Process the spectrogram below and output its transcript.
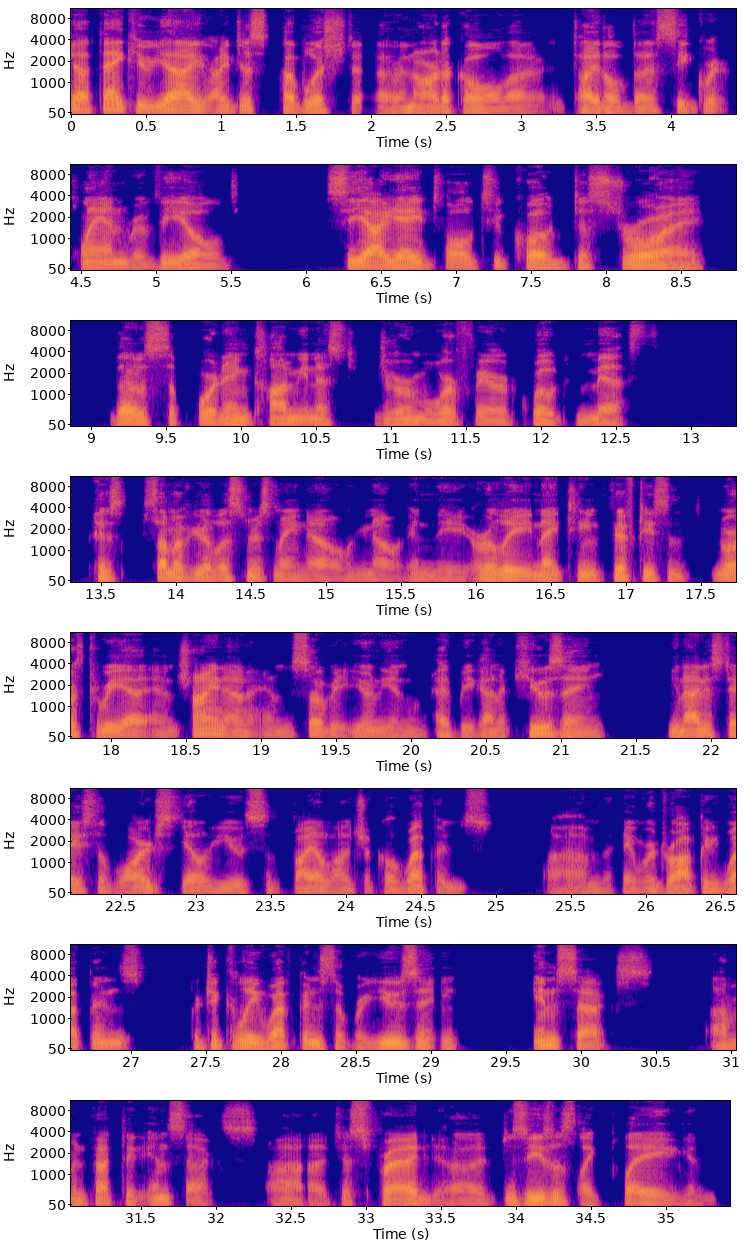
Yeah, thank you. Yeah, I, I just published uh, an article uh, titled "The Secret Plan Revealed: CIA Told to quote destroy those supporting communist germ warfare quote myth." as some of your listeners may know, you know, in the early 1950s, North Korea and China and the Soviet Union had begun accusing the United States of large scale use of biological weapons. Um, they were dropping weapons, particularly weapons that were using insects, um, infected insects, uh, to spread uh, diseases like plague and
